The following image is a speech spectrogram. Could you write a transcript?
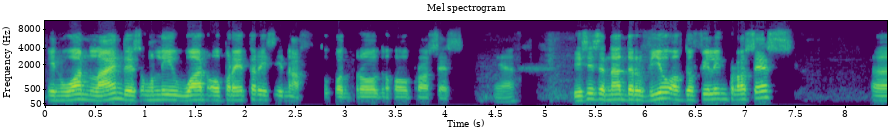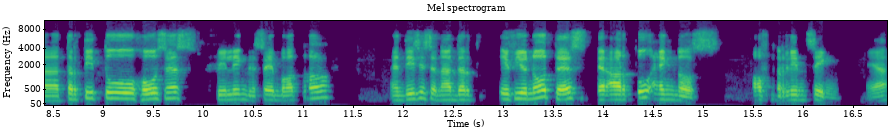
in one line there's only one operator is enough to control the whole process. Yeah. This is another view of the filling process. Uh, 32 hoses filling the same bottle. And this is another, if you notice, there are two angles of the rinsing. Yeah.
